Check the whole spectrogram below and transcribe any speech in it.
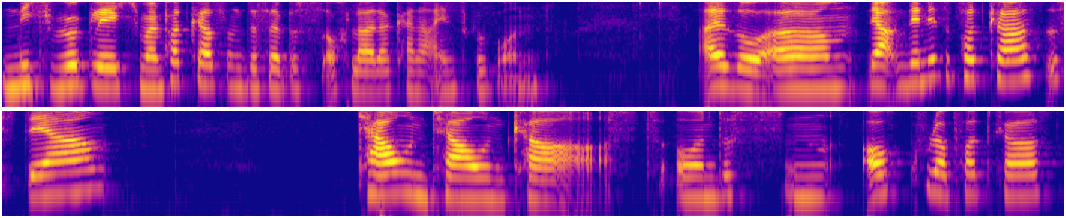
nicht wirklich mein Podcast und deshalb ist es auch leider keine Eins geworden. Also, ähm, ja, der nächste Podcast ist der Town Town Cast. Und das ist ein auch cooler Podcast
